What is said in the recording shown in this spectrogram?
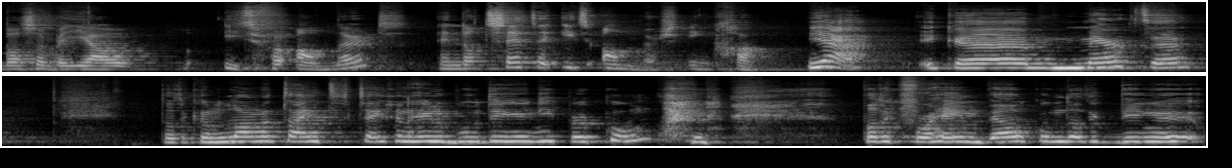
was er bij jou iets veranderd. En dat zette iets anders in gang. Ja, ik uh, merkte dat ik een lange tijd tegen een heleboel dingen niet meer kon. wat ik voorheen wel kon, dat ik dingen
